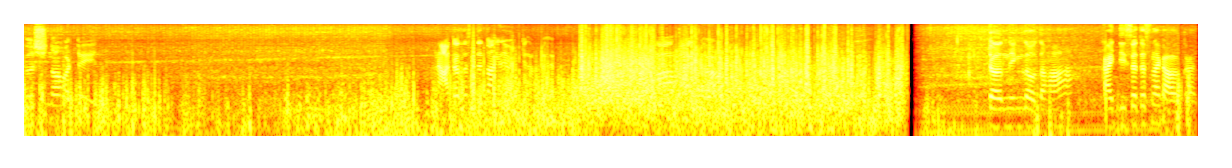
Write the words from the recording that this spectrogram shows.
कृष्णा हॉटेल. आता रस्ते चांगले भेटतील आपल्याला. टर्निंगला होता हा. काय दिसतच नाही का काय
